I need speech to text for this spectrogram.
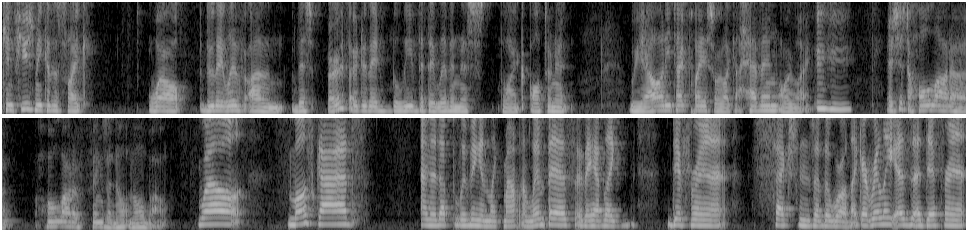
confused me because it's like, well, do they live on this earth or do they believe that they live in this like alternate reality type place or like a heaven or like? mm-hmm. It's just a whole lot of whole lot of things I don't know about. Well, most gods ended up living in like Mount Olympus or they have like different sections of the world. Like it really is a different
